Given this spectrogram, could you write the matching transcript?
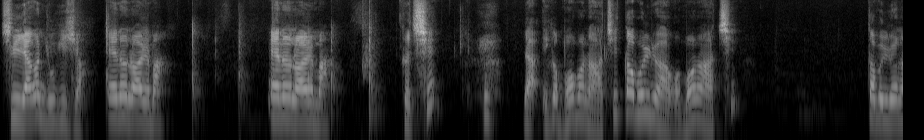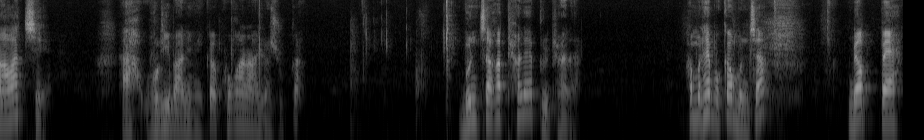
질량은 6이죠. N은 얼마? N은 얼마? 그렇지? 야 이거 뭐뭐 나왔지? W하고 뭐 나왔지? W 나왔지? 아 우리 반이니까 그거 하나 알려줄까? 문자가 편해 불편해? 한번 해볼까 문자? 몇 배?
